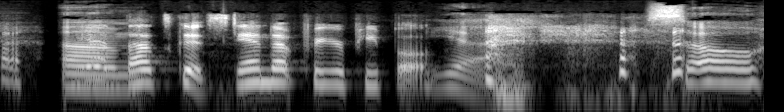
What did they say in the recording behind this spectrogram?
yeah, Um that's good. Stand up for your people. Yeah. so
